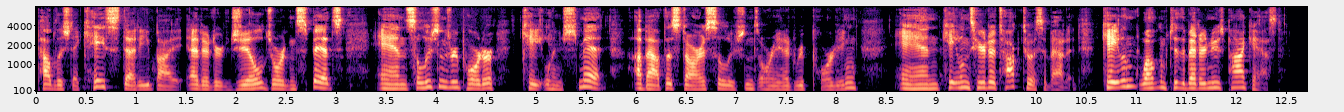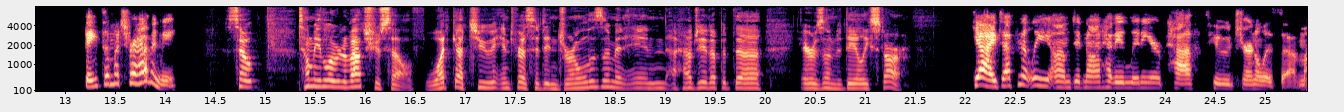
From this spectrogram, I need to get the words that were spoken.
published a case study by editor Jill Jordan Spitz and solutions reporter Caitlin Schmidt about the Star's solutions oriented reporting. And Caitlin's here to talk to us about it. Caitlin, welcome to the Better News Podcast. Thanks so much for having me. So, tell me a little bit about yourself. What got you interested in journalism and, and how'd you end up at the Arizona Daily Star? Yeah, I definitely um, did not have a linear path to journalism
